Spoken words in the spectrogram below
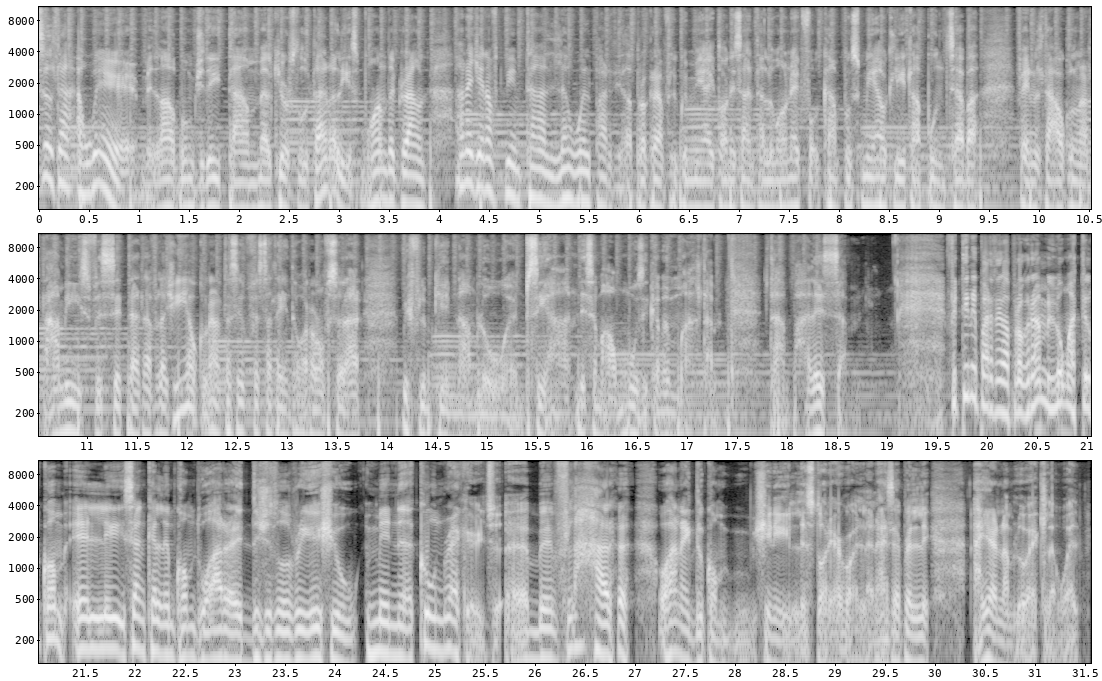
Whistle ta' Aware mill-album ġdid ta' Melchior Sultana li jismu Underground għana ġena f'tmim ta' l-ewwel parti ta' program fil-kien miegħi Tony Santa l hawnhekk fuq Campus 103.7 fejn il ta' kull nhar ta' ħamis fis-sitta ta' flaxija u kull nhar ta' sitt fis-satejn ta' wara nofsinhar biex flimkien nagħmlu bsiħa nisimgħu mużika minn Malta ta' bħalissa. Fit-tieni parti ta' programm illum għattilkom li se nkellimkom dwar digital reissue minn Kun Records. Eh, fl-aħħar u ħanajdilkom xini l-istorja kollha, naħseb li aħjar nagħmlu hekk l-ewwel.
